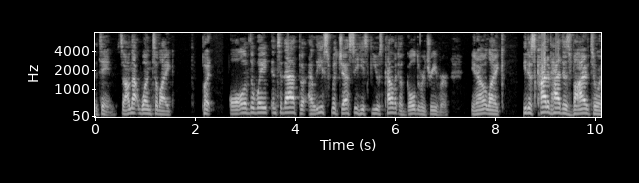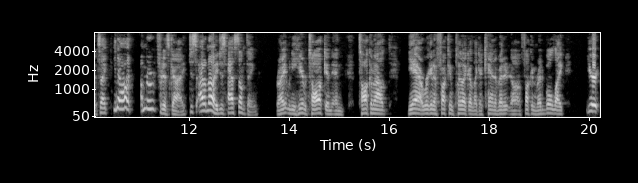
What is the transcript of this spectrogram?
the team, so I'm not one to like put all of the weight into that. But at least with Jesse, he's he was kind of like a golden retriever, you know, like he just kind of had this vibe to him. It's like you know what, I'm gonna root for this guy. Just I don't know, he just has something, right? When you hear him talk and and talk about yeah, we're gonna fucking play like a like a can of uh, fucking Red Bull, like you're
